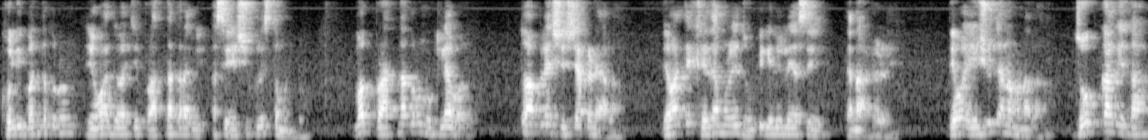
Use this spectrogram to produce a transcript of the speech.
खोली बंद करून जेव्हा देवाची प्रार्थना करावी असे येशू ख्रिस्त म्हणतो. मग प्रार्थना करून उठल्यावर तो आपल्या शिष्याकडे आला. तेव्हा ते खेदामुळे झोपी गेलेले असे त्यांना आढळले. तेव्हा येशू त्यांना म्हणाला झोप का घेता?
